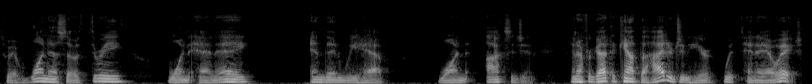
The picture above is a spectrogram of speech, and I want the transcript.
So we have one SO3, one Na, and then we have one oxygen. And I forgot to count the hydrogen here with NaOH.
